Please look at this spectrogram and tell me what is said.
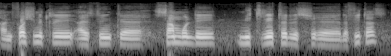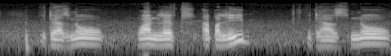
Unfortunately, I think uh, somebody mutilated the, uh, the fetus. It has no one left upper lip. It has no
